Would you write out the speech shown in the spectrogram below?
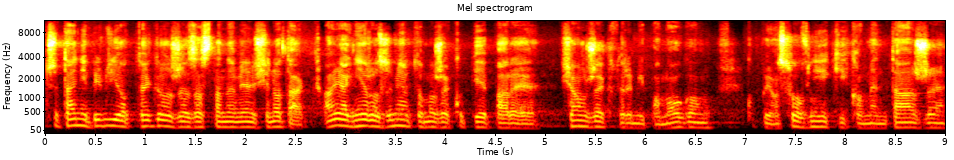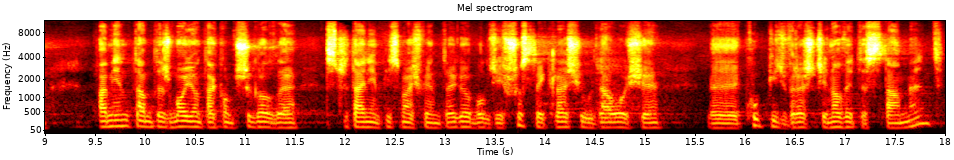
czytanie Biblii od tego, że zastanawiają się, no tak, a jak nie rozumiem, to może kupię parę książek, które mi pomogą. Kupują słowniki, komentarze. Pamiętam też moją taką przygodę z czytaniem Pisma Świętego, bo gdzieś w szóstej klasie udało się e, kupić wreszcie Nowy Testament.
